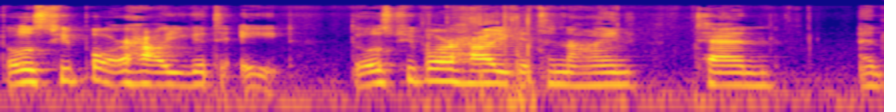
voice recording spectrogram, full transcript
Those people are how you get to eight. Those people are how you get to nine, ten, and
